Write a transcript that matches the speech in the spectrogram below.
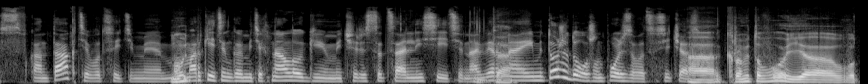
с ВКонтакте, вот с этими ну, маркетинговыми технологиями через социальные сети, наверное, да. ими тоже должен пользоваться сейчас. А, кроме того, я вот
